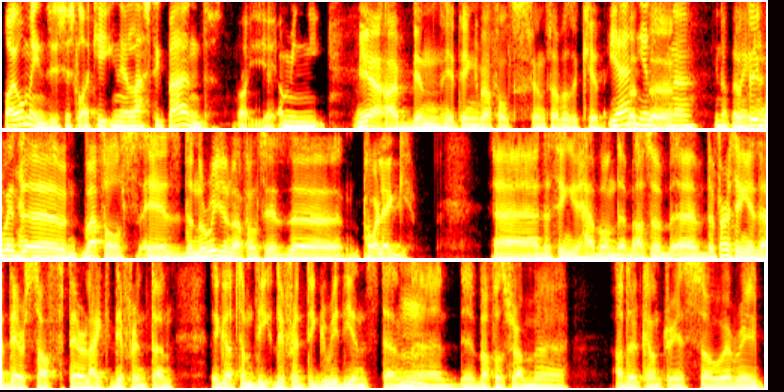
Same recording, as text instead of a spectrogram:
by all means. It's just like eating an elastic band. But I mean, Yeah, I've been eating waffles since I was a kid. yeah, but, you're not uh, gonna, you're not The gonna. the thing with the waffles is the Norwegian waffles is the pålegg. Uh, the thing you have on them. Also, uh, the first thing is that they're soft. They're like different, and they got some di- different ingredients than Hmm. uh, the waffles from uh, other countries. So every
